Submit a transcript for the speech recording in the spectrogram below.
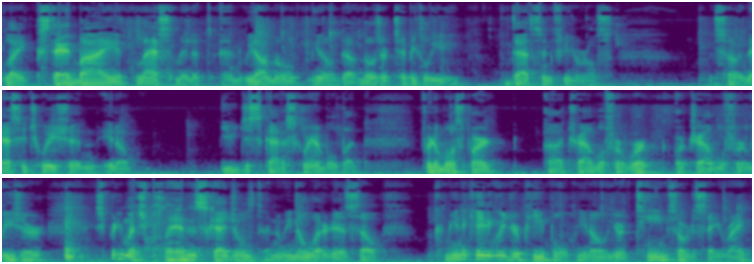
like standby, last minute. And we all know, you know, th those are typically deaths and funerals. So in that situation, you know, you just got to scramble. But for the most part, uh, travel for work or travel for leisure. It's pretty much planned and scheduled and we know what it is. So communicating with your people, you know, your team, so to say, right?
